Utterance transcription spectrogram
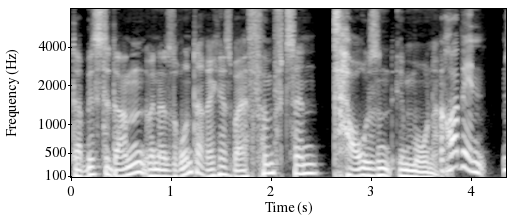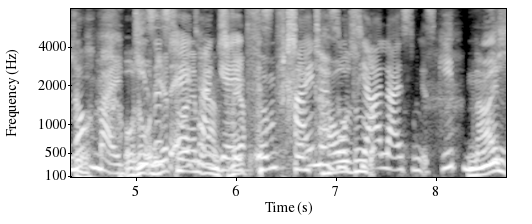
Da bist du dann, wenn du es runterrechnest, bei 15.000 im Monat. Robin, nochmal, so. also, dieses Elterngeld ist keine Sozialleistung. Es geht nicht. Nein,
